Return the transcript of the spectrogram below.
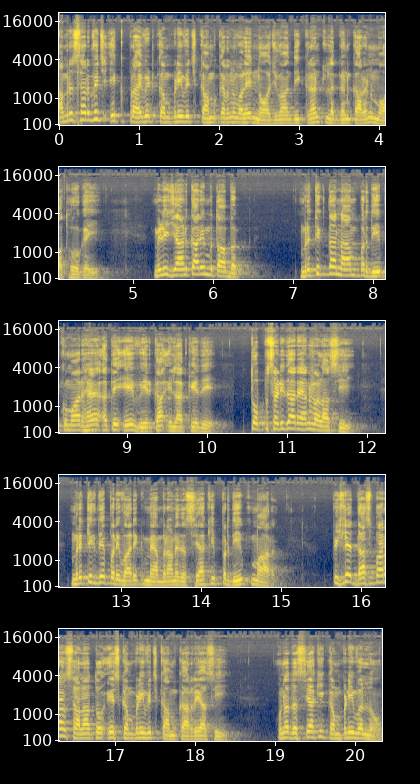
ਅੰਮ੍ਰਿਤਸਰ ਵਿੱਚ ਇੱਕ ਪ੍ਰਾਈਵੇਟ ਕੰਪਨੀ ਵਿੱਚ ਕੰਮ ਕਰਨ ਵਾਲੇ ਨੌਜਵਾਨ ਦੀ ਕਰੰਟ ਲੱਗਣ ਕਾਰਨ ਮੌਤ ਹੋ ਗਈ। ਮਿਲੀ ਜਾਣਕਾਰੀ ਮੁਤਾਬਕ ਮ੍ਰਿਤਕ ਦਾ ਨਾਮ ਪ੍ਰਦੀਪ ਕੁਮਾਰ ਹੈ ਅਤੇ ਇਹ ਵੇਰਕਾ ਇਲਾਕੇ ਦੇ ਧੁੱਪਸੜੀ ਦਾ ਰਹਿਣ ਵਾਲਾ ਸੀ। ਮ੍ਰਿਤਕ ਦੇ ਪਰਿਵਾਰਕ ਮੈਂਬਰਾਂ ਨੇ ਦੱਸਿਆ ਕਿ ਪ੍ਰਦੀਪ ਕੁਮਾਰ ਪਿਛਲੇ 10-12 ਸਾਲਾਂ ਤੋਂ ਇਸ ਕੰਪਨੀ ਵਿੱਚ ਕੰਮ ਕਰ ਰਿਹਾ ਸੀ। ਉਹਨਾਂ ਦੱਸਿਆ ਕਿ ਕੰਪਨੀ ਵੱਲੋਂ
